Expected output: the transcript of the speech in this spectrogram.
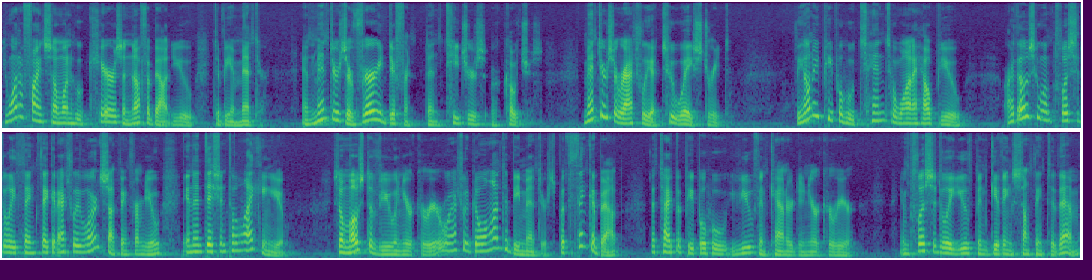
you want to find someone who cares enough about you to be a mentor. And mentors are very different than teachers or coaches. Mentors are actually a two-way street. The only people who tend to want to help you are those who implicitly think they can actually learn something from you in addition to liking you. So most of you in your career will actually go on to be mentors, but think about the type of people who you've encountered in your career. Implicitly, you've been giving something to them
